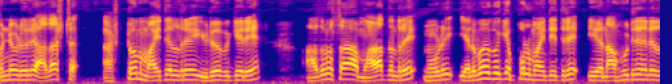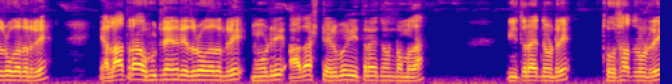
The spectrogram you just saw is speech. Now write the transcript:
ಒಂದೇ ವಿಡಿಯೋ ರೀ ಆದಷ್ಟು ಅಷ್ಟೊಂದು ಮಾಹಿತಿ ಅಲ್ರಿ ವಿಡಿಯೋ ಬಗ್ಗೆ ರೀ. ಆದರೂ ಸಹ ಮಾಡತ್ತನ್ ರೀ ನೋಡಿರಿ ಎಲ್ಬೋ ಬಗ್ಗೆ ಫುಲ್ ಮಾಹಿತಿ ಐತ್ರಿ. ಈಗ ನಾವು ಹುಟ್ಟಿದ್ರೆ ಎದುರು ಹೋಗೋದನ್ ರೀ ಎಲ್ಲ ಥರ ಹುಟ್ಟಿದ್ರೆ ಎದುರು ಹೋಗೋದನ್ ರೀ ನೋಡಿರಿ, ಆದಷ್ಟು ಎಲ್ಬೋ ಈ ಥರ ಐತೆ ನೋಡ್ರಿ ನಮ್ಮದ ಈ ಥರ ಆಯ್ತು ನೋಡಿರಿ. ತೋರ್ಸಾತ್ ನೋಡಿರಿ.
